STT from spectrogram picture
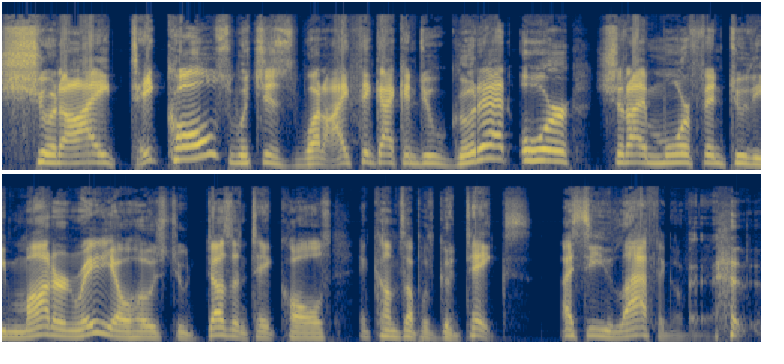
should I take calls, which is what I think I can do good at, or should I morph into the modern radio host who doesn't take calls and comes up with good takes? I see you laughing over there.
